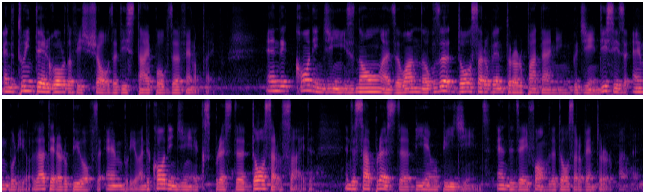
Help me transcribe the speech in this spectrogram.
And the twin-tailed goldfish shows this type of the phenotype. And the chordin gene is known as one of the dorsal ventral patterning gene. This is embryo, lateral view of the embryo, and the chordin gene expressed the dorsal side and they suppress the BMP genes, and they form the dorsal ventral pattern.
